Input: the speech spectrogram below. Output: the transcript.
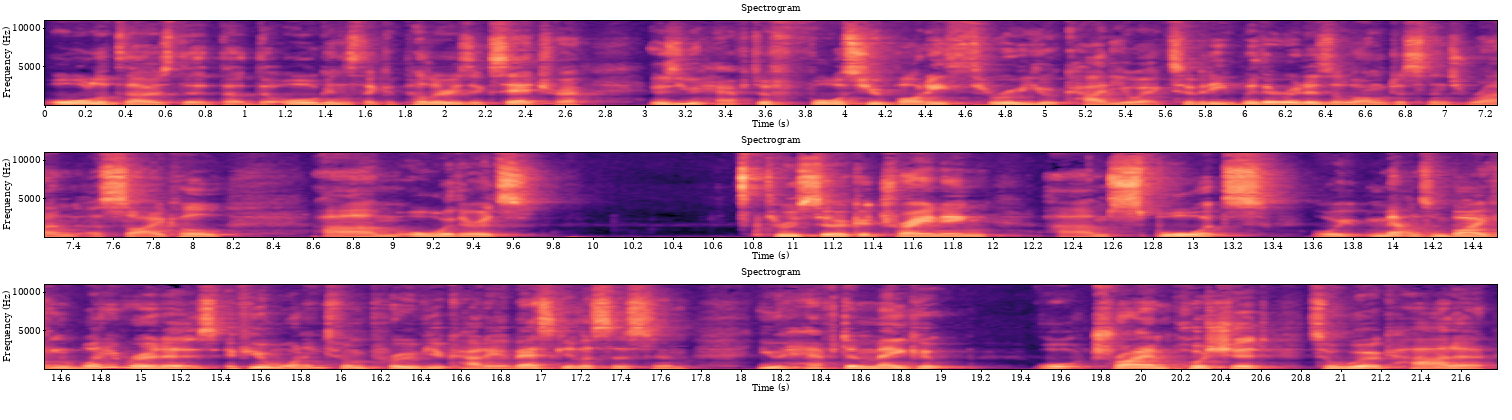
all of those, the, the, the organs, the capillaries, etc., is you have to force your body through your cardio activity, whether it is a long distance run, a cycle, um, or whether it's through circuit training, um, sports, or mountain biking, whatever it is, if you're wanting to improve your cardiovascular system, you have to make it or try and push it to work harder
